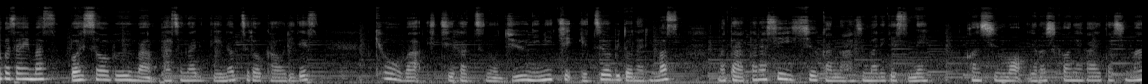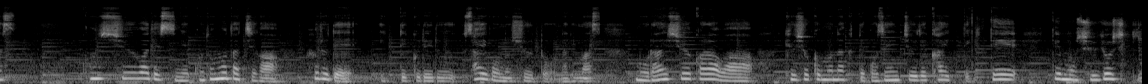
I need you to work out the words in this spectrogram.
うございます。ボイスオブウーマンパーソナリティの鶴香織です。今日は7月の12日月曜日となります。また新しい1週間の始まりですね。今週もよろしくお願いいたします。今週はですね子どもたちがフルで行ってくれる最後の週となります。もう来週からは給食もなくて午前中で帰ってきてでも終業式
